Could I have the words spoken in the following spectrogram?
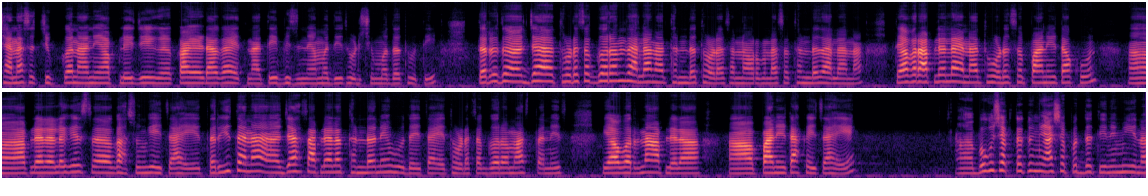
छान असं चिपकन आणि आपले जे काळे डाग आहेत ना ते भिजण्यामध्ये थोडीशी मदत होती. तर ज्या थोडंसं गरम झाला ना थंड थोडासा नॉर्मल असा थंड झाला ना त्यावर आपल्याला आहे ना थोडंसं पाणी टाकून आपल्याला लगेच घासून घ्यायचं आहे. तर इथं ना जास्त आपल्याला थंड नाही होऊ द्यायचं आहे. थोडासा गरम असतानाच यावर ना आपल्याला पाणी टाकायचं आहे. बघू शकता तुम्ही अशा पद्धतीने मी ना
